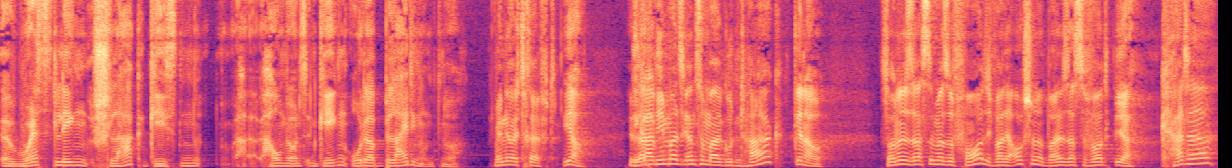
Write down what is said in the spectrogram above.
äh, Wrestling-Schlaggesten hauen wir uns entgegen oder beleidigen uns nur. Wenn ihr euch trefft. Ja. Ihr Egal, sagt niemals ganz normal Guten Tag, genau. Sondern du sagst immer sofort, ich war ja auch schon dabei, du sagst sofort, Ja. Cutter,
